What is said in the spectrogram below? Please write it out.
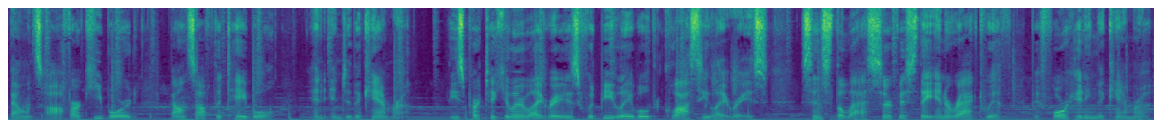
bounce off our keyboard, bounce off the table, and into the camera. These particular light rays would be labeled glossy light rays, since the last surface they interact with before hitting the camera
